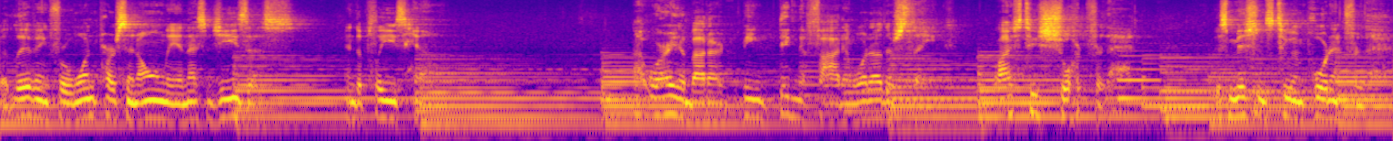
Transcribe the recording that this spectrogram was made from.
but living for one person only, and that's Jesus, and to please Him. Not worrying about our being dignified and what others think. Life's too short for that. This mission's too important for that.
